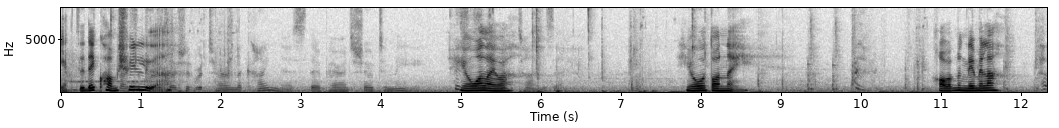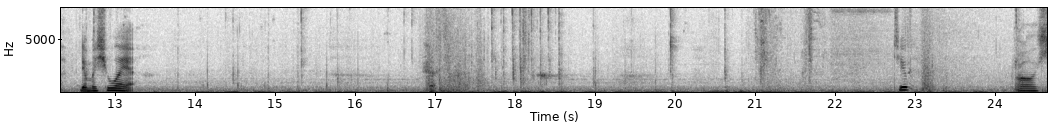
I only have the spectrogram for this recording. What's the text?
อยากจะได้ความ I ช่วยเหลือ suppose I should return the kindness their parents showed to me. This เฮียว is อะไร as วะ good a time as any. เฮียวตอนไหน ขอแป๊บหนึ่งได้ไหมล่ะ เดี๋ยวมาช่วยอะ จึ๊บโอเค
